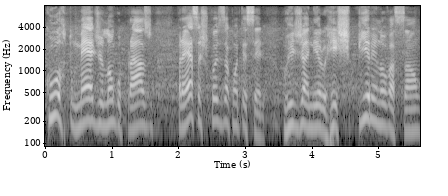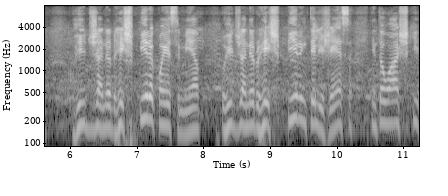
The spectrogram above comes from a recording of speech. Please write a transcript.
curto, médio e longo prazo para essas coisas acontecerem. O Rio de Janeiro respira inovação, o Rio de Janeiro respira conhecimento, o Rio de Janeiro respira inteligência, então acho que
